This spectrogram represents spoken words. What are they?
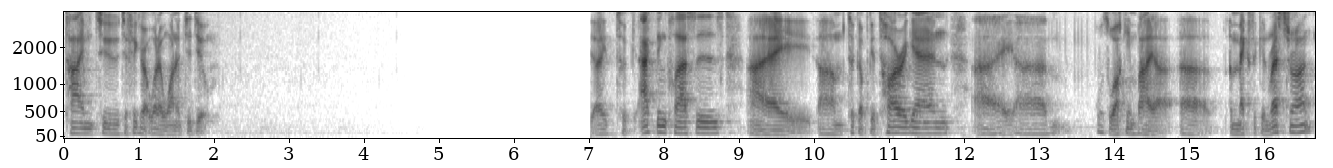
time to, to figure out what I wanted to do. I took acting classes. I um, took up guitar again. I um, was walking by a, a, a, Mexican restaurant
